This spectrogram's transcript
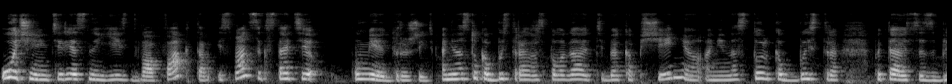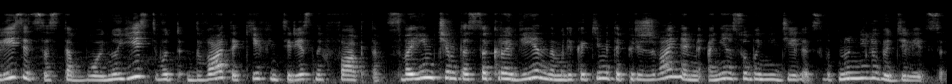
Очень интересные есть два факта. Испанцы, кстати, умеют дружить. Они настолько быстро располагают тебя к общению, они настолько быстро пытаются сблизиться с тобой. Но есть вот два таких интересных факта. Своим чем-то сокровенным или какими-то переживаниями они особо не делятся. Вот, ну, не любят делиться.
